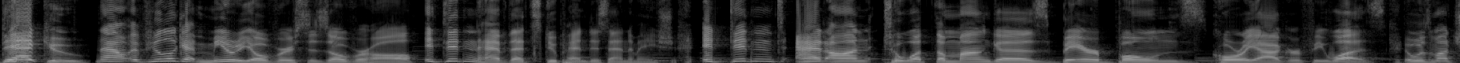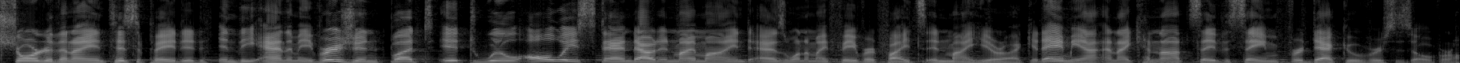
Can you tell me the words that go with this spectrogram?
Deku. Now, if you look at Mirio versus Overhaul, it didn't have that stupendous animation. It didn't add on to what the manga's bare bones choreography was. It was much shorter than I anticipated in the anime version, but it will always stand out in my mind as one of my favorite fights in My Hero Academia, and I cannot say the same for Deku versus Overhaul.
